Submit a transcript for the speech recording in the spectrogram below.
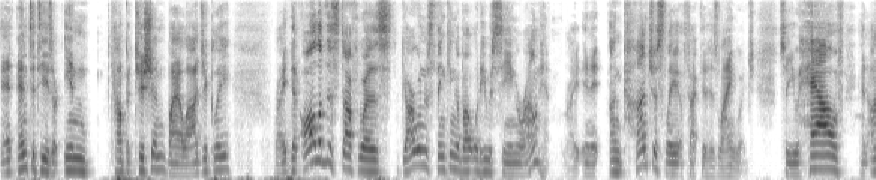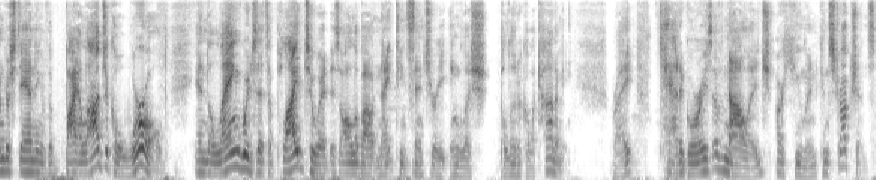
entities are in competition biologically, right? That all of this stuff was Darwin was thinking about what he was seeing around him, right? And it unconsciously affected his language. So you have an understanding of the biological world, and the language that's applied to it is all about 19th century English political economy right? Categories of knowledge are human constructions.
